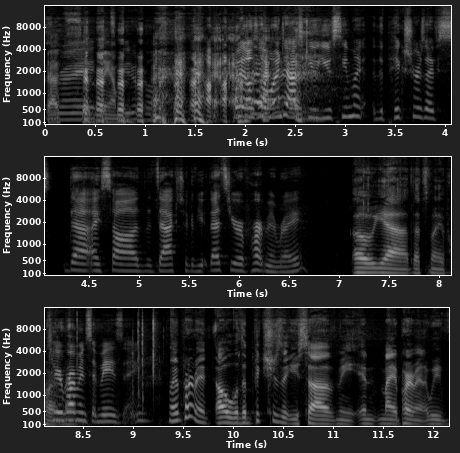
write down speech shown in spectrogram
that's right, something that's I'm. beautiful. Wait, also, I wanted to ask you. You seem like the pictures I've that I saw that Zach took of you. That's your apartment, right? Oh yeah, that's my apartment. So your apartment's amazing. My apartment. Oh well, the pictures that you saw of me in my apartment, we've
